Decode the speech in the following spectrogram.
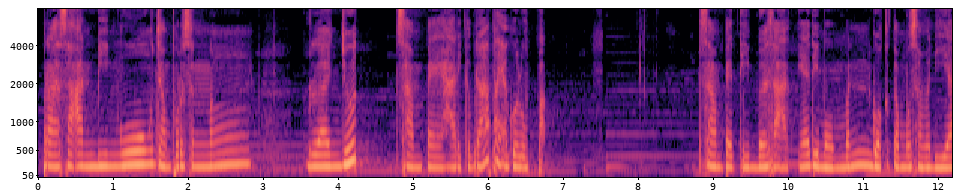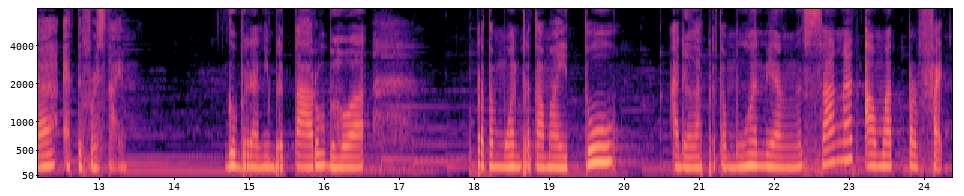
Perasaan bingung campur seneng berlanjut sampai hari keberapa ya gue lupa. Sampai tiba saatnya di momen gue ketemu sama dia at the first time gue berani bertaruh bahwa pertemuan pertama itu adalah pertemuan yang sangat amat perfect.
